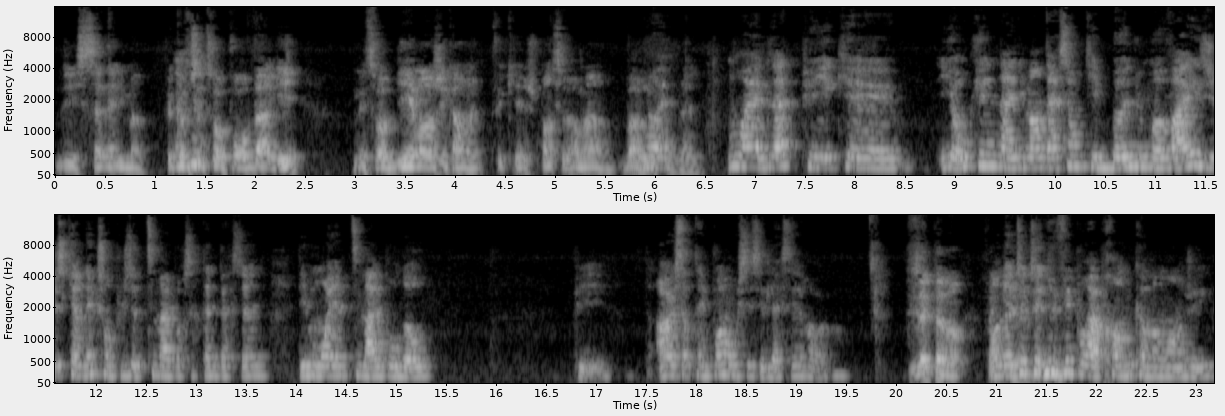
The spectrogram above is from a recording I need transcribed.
des sains aliments. Fait comme ça, mhm. tu vas pouvoir varier, mais tu vas bien manger quand même. Fait que je pense que c'est vraiment vers là qu'on aller. Ouais, exact. Puis que il n'y a aucune alimentation qui est bonne ou mauvaise, juste qu'il y en a qui sont plus optimales pour certaines personnes, et moins optimales pour d'autres. Puis, à un certain point aussi, c'est de la erreur. Exactement. On a toute une vie pour apprendre comment manger.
